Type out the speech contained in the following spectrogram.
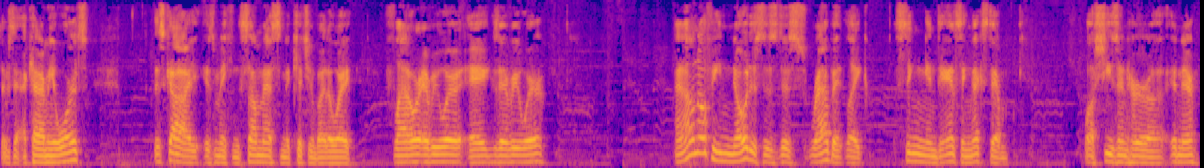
Academy Awards. This guy is making some mess in the kitchen, by the way. Flour everywhere, eggs everywhere. And I don't know if he notices this rabbit like singing and dancing next to him while she's in her uh, in there.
